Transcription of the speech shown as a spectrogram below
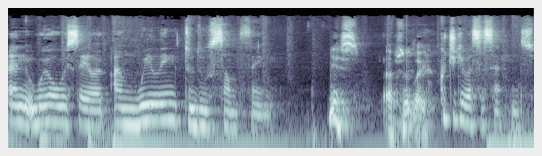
And we always say like I'm willing to do something. Yes, absolutely. Could you give us a sentence?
